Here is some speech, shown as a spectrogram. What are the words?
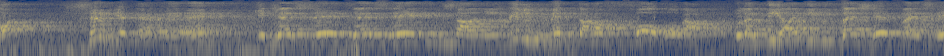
और सिर्फ़ ये कह रहे हैं कि जैसे जैसे इंसानी इल्म में तरफो होगा, बुलंदी आएगी, वैसे वैसे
